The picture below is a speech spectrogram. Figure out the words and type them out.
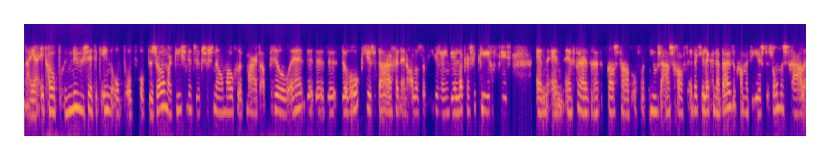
Nou ja, ik hoop, nu zet ik in op, op, op de zomer. Het liefst natuurlijk zo snel mogelijk maart, april. Hè? De, de, de, de rokjesdagen en alles, dat iedereen weer lekker zijn kleren fris en, en, en fruit uit de kast haalt of wat nieuws aanschaft. En dat je lekker naar buiten kan met de eerste zonnestralen.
